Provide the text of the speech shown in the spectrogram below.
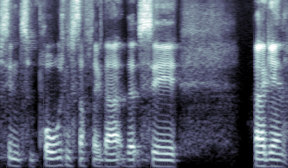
seen some polls and stuff like that that say, and again,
